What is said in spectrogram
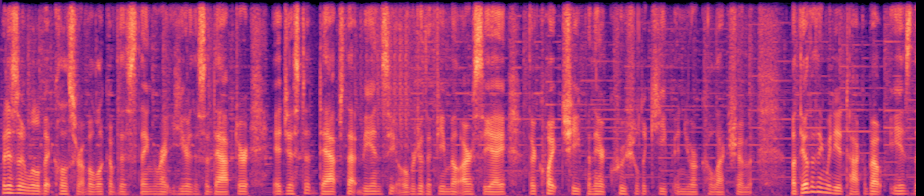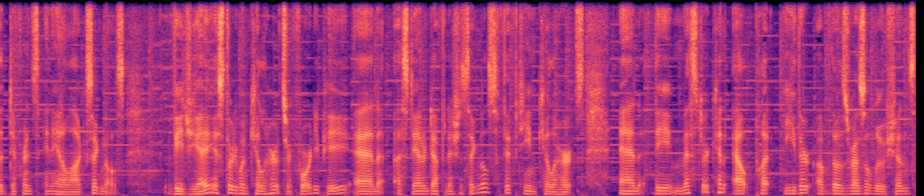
But just a little bit closer of a look of this thing right here, this adapter, it just adapts that BNC over to the female RCA. They're quite cheap and they're crucial to keep in your collection. But the other thing we need to talk about is the difference in analog signals. VGA is 31 kilohertz or 480p, and a standard definition signal is 15 kilohertz and the MiSTer can output either of those resolutions,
